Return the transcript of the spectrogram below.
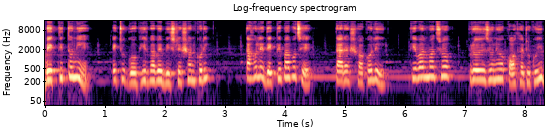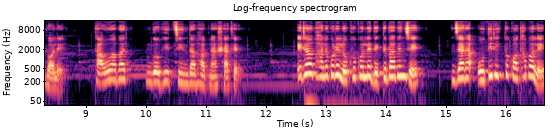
ব্যক্তিত্ব নিয়ে একটু গভীরভাবে বিশ্লেষণ করি, তাহলে দেখতে পাবো যে তারা সকলেই কেবলমাত্র প্রয়োজনীয় কথাটুকুই বলে, তাও আবার গভীর চিন্তাভাবনার সাথে। এটাও ভালো করে লক্ষ্য করলে দেখতে পাবেন যে যারা অতিরিক্ত কথা বলে,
